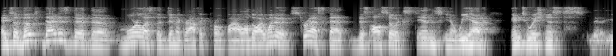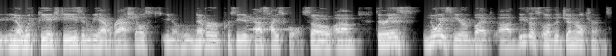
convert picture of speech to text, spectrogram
And so those, that is the, the more or less the demographic profile. Although I want to stress that this also extends, you know, we have intuitionists, you know, with PhDs, and we have rationalists, you know, who never proceeded past high school. So um, there is noise here, but uh, these are sort of the general trends.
